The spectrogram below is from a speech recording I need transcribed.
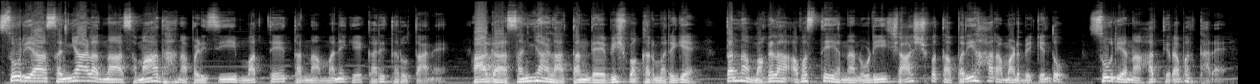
ಸೂರ್ಯ ಸಂಜ್ಞಾಳನ್ನ ಸಮಾಧಾನಪಡಿಸಿ ಮತ್ತೆ ತನ್ನ ಮನೆಗೆ ಕರೆತರುತ್ತಾನೆ. ಆಗ ಸಂಜ್ಞಾಳ ತಂದೆ ವಿಶ್ವಕರ್ಮರಿಗೆ ತನ್ನ ಮಗಳ ಅವಸ್ಥೆಯನ್ನ ನೋಡಿ ಶಾಶ್ವತ ಪರಿಹಾರ ಮಾಡಬೇಕೆಂದು ಸೂರ್ಯನ ಹತ್ತಿರ ಬರ್ತಾರೆ.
